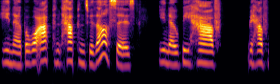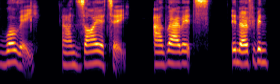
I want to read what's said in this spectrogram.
You know, but what happen, happens with us is, you know, we have we have worry and anxiety, and where it's you know, if you've been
